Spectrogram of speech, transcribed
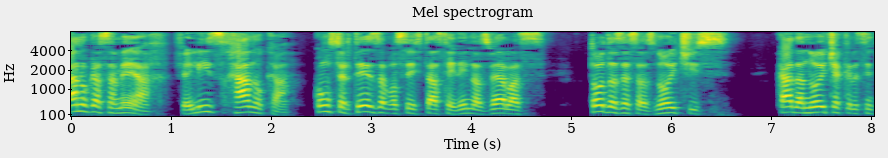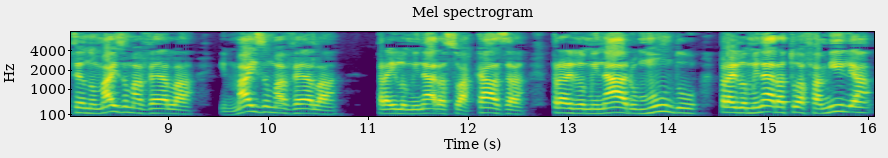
Hanukkah Sameach, feliz Hanukkah. Com certeza você está acendendo as velas todas essas noites, cada noite acrescentando mais uma vela e mais uma vela para iluminar a sua casa, para iluminar o mundo, para iluminar a tua família.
